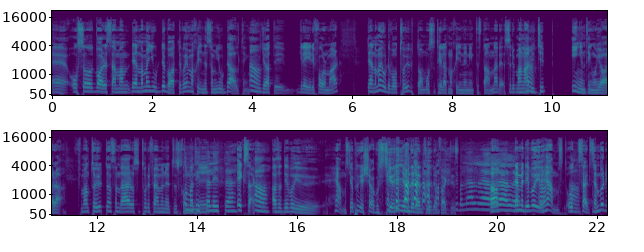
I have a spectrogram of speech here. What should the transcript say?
eh, och så var det så här, man, det enda man gjorde var att det var ju maskiner som gjorde allting, Ja. göt grejer i formar. Det enda man gjorde var att ta ut dem och se till att maskinen inte stannade, så det, man hade Ja. ju typ ingenting att göra. För man tog ut en sån där och så tog det fem minuter så Står kom man en ny. tittar lite. Exakt! Ja. Alltså det var ju hemskt. Jag pluggade körkortsteori under den tiden faktiskt. Bara Ja, nej men det var ju Ja. hemskt. Och Ja. så här, sen var det,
